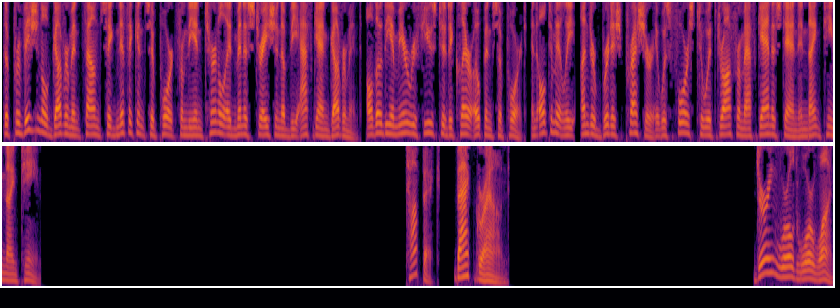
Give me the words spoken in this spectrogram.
The provisional government found significant support from the internal administration of the Afghan government, although the emir refused to declare open support, and ultimately, under British pressure it was forced to withdraw from Afghanistan in 1919. Background During World War I,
